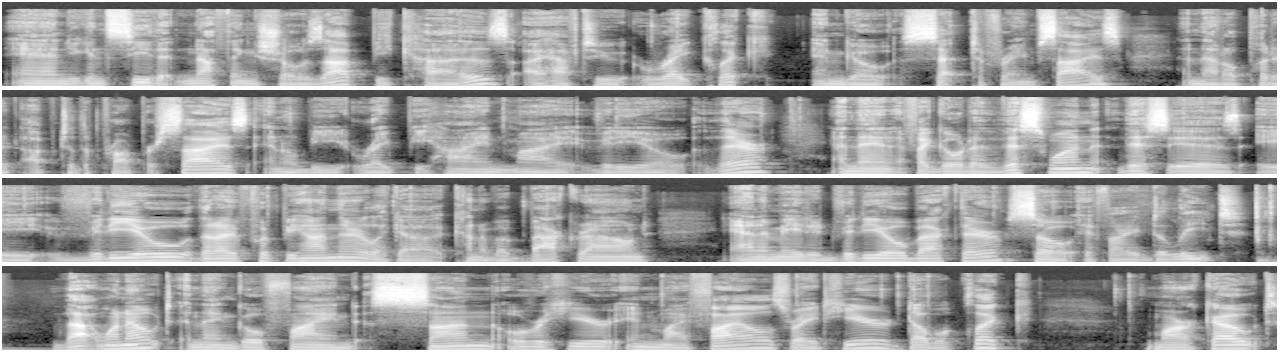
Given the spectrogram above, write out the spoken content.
and you can see that nothing shows up because I have to right click and go set to frame size and that'll put it up to the proper size and it'll be right behind my video there. And then if I go to this one, this is a video that I've put behind there, like a kind of a background animated video back there. So if I delete that one out and then go find sun over here in my files right here, double click, mark out,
